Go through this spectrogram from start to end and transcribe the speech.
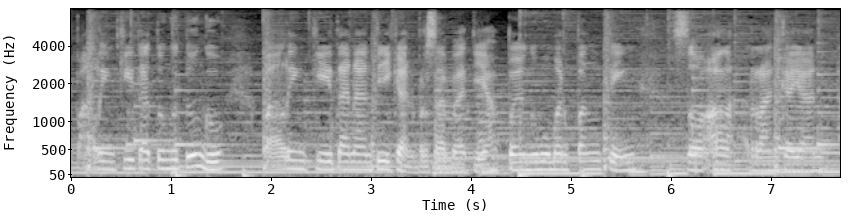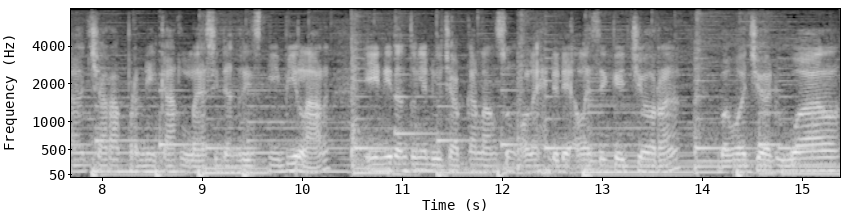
paling kita tunggu-tunggu paling kita nantikan persahabat ya. Pengumuman penting soal rangkaian acara pernikahan Lesti dan Rizky Bilar. Ini tentunya diucapkan langsung oleh Dede Lesti Kejora bahwa jadwal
